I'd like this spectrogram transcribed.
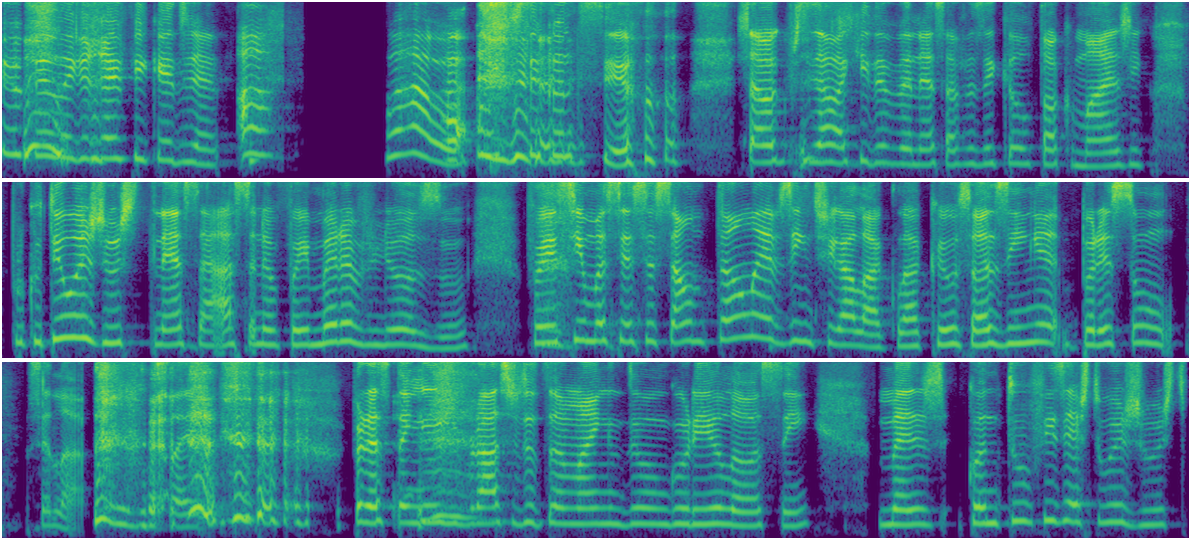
Eu quando agarrei fiquei dizendo, ah, uau, como é que isto aconteceu? Achava que precisava aqui da Vanessa a fazer aquele toque mágico, porque o teu ajuste nessa asana foi maravilhoso. Foi assim uma sensação tão levezinho de chegar lá, claro que eu sozinha pareço um, sei lá, não sei, parece que tenho os braços do tamanho de um gorila ou assim, mas quando tu fizeste o ajuste,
